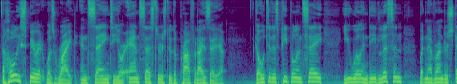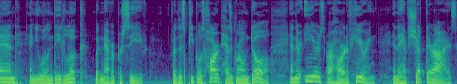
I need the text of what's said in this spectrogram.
The Holy Spirit was right in saying to your ancestors through the prophet Isaiah, Go to this people and say, You will indeed listen, but never understand, and you will indeed look, but never perceive. For this people's heart has grown dull, and their ears are hard of hearing, and they have shut their eyes,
